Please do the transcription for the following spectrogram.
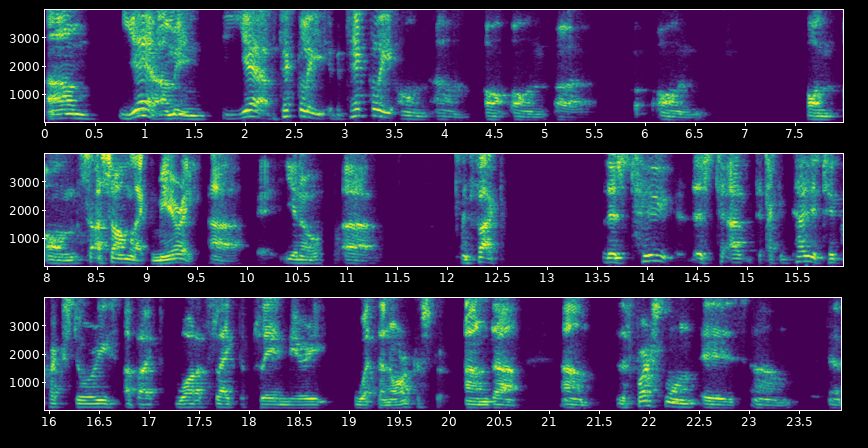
Um yeah i mean yeah particularly particularly on um on on uh, on on on a song like mary uh you know uh in fact there's two. There's two, I, I, can tell you two quick stories about what it's like to play Mary with an orchestra. And uh, um, the first one is um, uh,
